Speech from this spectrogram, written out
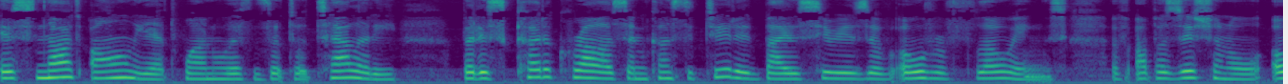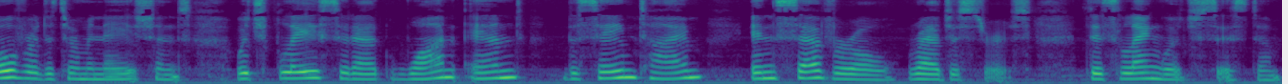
is not only at one with the totality, but is cut across and constituted by a series of overflowings, of oppositional overdeterminations, which place it at one and the same time in several registers this language system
